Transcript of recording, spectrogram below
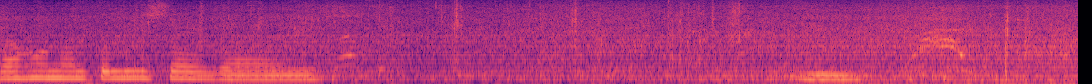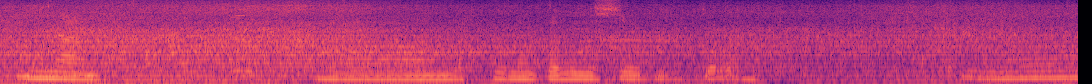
Dahon ng talisay guys. Hmm. Ayan. Ayan, laki ng talisay dito. Ayan.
